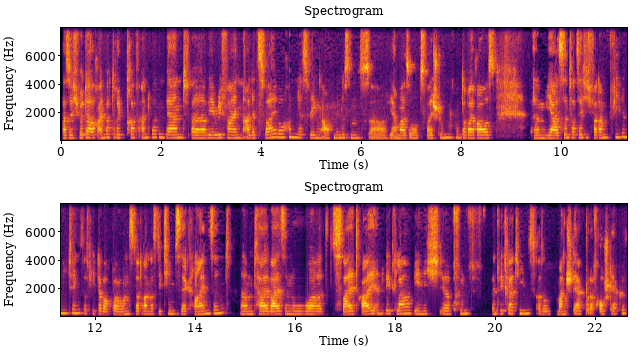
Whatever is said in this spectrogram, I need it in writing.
Also ich würde da auch einfach direkt darauf antworten, Bernd. Äh, wir refinen alle zwei Wochen, deswegen auch mindestens äh, ja mal so zwei Stunden kommt dabei raus. Ähm, ja, es sind tatsächlich verdammt viele Meetings. Das liegt aber auch bei uns daran, dass die Teams sehr klein sind. Ähm, teilweise nur zwei, drei Entwickler, wenig äh, fünf Entwicklerteams, also Mannstärke oder Fraustärke.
